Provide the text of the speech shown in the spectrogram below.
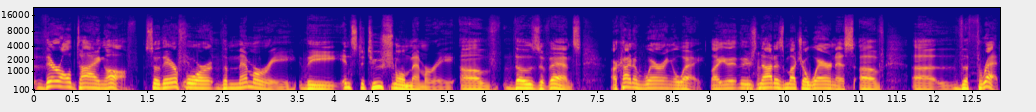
they're all dying off. So therefore, the memory, the institutional memory of those events are kind of wearing away. Like uh, there's Mm-hmm. not as much awareness of uh, the threat.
